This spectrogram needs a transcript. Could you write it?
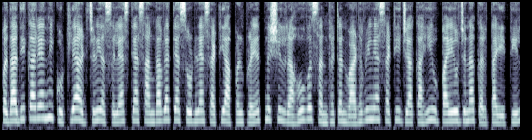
पदाधिकाऱ्यांनी कुठल्या अडचणी असल्यास त्या सांगाव्या त्या सोडण्यासाठी आपण प्रयत्नशील राहू व संघटन वाढविण्यासाठी ज्या काही उपाययोजना करता येतील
